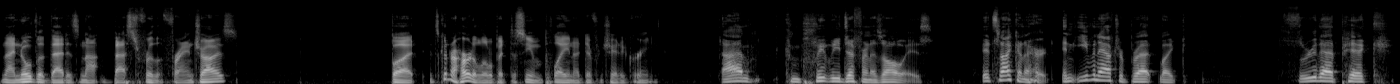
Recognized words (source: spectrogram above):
and I know that that is not best for the franchise. But it's going to hurt a little bit to see him play in a different shade of green. I'm completely different as always. It's not going to hurt. And even after Brett like threw that pick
